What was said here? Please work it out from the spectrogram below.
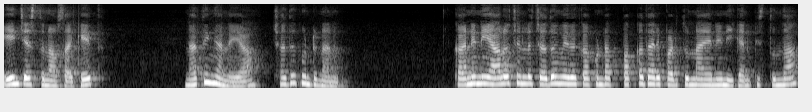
ఏం చేస్తున్నావు సాకేత్? నథింగ్ అన్నయ్య చదువుకుంటున్నాను. కానీ నీ ఆలోచనలు చదువు మీద కాకుండా పక్కదారి పడుతున్నాయని నీకు అనిపిస్తుందా?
